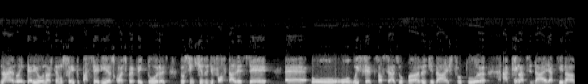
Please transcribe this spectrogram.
Na, no interior, nós temos feito parcerias com as prefeituras no sentido de fortalecer é, o, o, os centros sociais urbanos, de dar a estrutura. Aqui na cidade, aqui na,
